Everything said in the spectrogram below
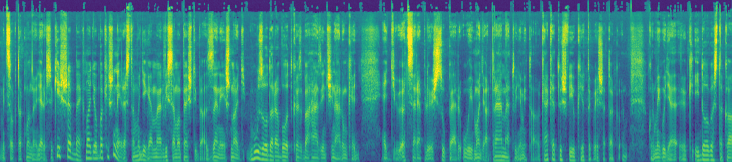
amit szoktak mondani, hogy először kisebbek, nagyobbak, és én éreztem, hogy igen, már viszem a Pestibe a zenés nagy húzódarabot, közben a házin csinálunk egy, egy ötszereplős, szuper új magyar drámát, ugye, amit a k fiúk írtak, és hát akkor, akkor még ugye ők így dolgoztak, a,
